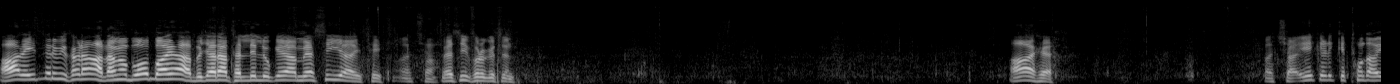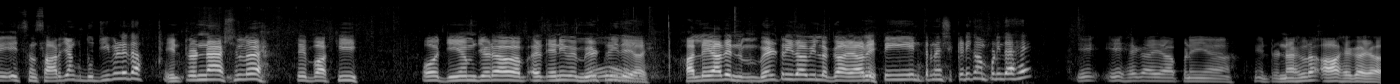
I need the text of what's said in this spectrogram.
ਆ ਦੇ ਇੱਧਰ ਵੀ ਖੜਾ ਆਦਾ ਮੈਂ ਬਹੁਤ ਬਾਇਆ ਵਿਚਾਰਾ ਥੱਲੇ ਲੁਕਿਆ ਮੈਸੀ ਆ ਇੱਥੇ। ਅੱਛਾ। Massey Ferguson. ਆ ਹੈ। ਅੱਛਾ ਇਹ ਕਿਹੜੇ ਕਿੱਥੋਂ ਦਾ ਇਹ ਸੰਸਾਰ ਜੰਗ ਦੂਜੀ ਵੇਲੇ ਦਾ? ਇੰਟਰਨੈਸ਼ਨਲ ਹੈ ਤੇ ਬਾਕੀ ਉਹ ਜੀਐਮ ਜਿਹੜਾ ਐਨੀਵੇ ਮਿਲਟਰੀ ਦੇ ਆ ਹਾਲੇ ਆਦੇ ਮਿਲਟਰੀ ਦਾ ਵੀ ਲੱਗਾ ਆ ਦੇ ਟੀ ਇੰਟਰਨੈਸ਼ਨਲ ਕਿਹੜੀ ਕੰਪਨੀ ਦਾ ਇਹ? ਇਹ ਇਹ ਹੈਗਾ ਆ ਆਪਣੇ ਇੰਟਰਨੈਸ਼ਨਲ ਦਾ ਆ ਹੈਗਾ ਆ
